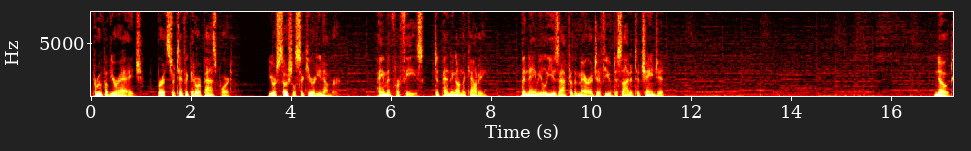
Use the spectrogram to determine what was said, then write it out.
Proof of your age, birth certificate or passport. Your social security number. Payment for fees, depending on the county. The name you'll use after the marriage if you've decided to change it. Note,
